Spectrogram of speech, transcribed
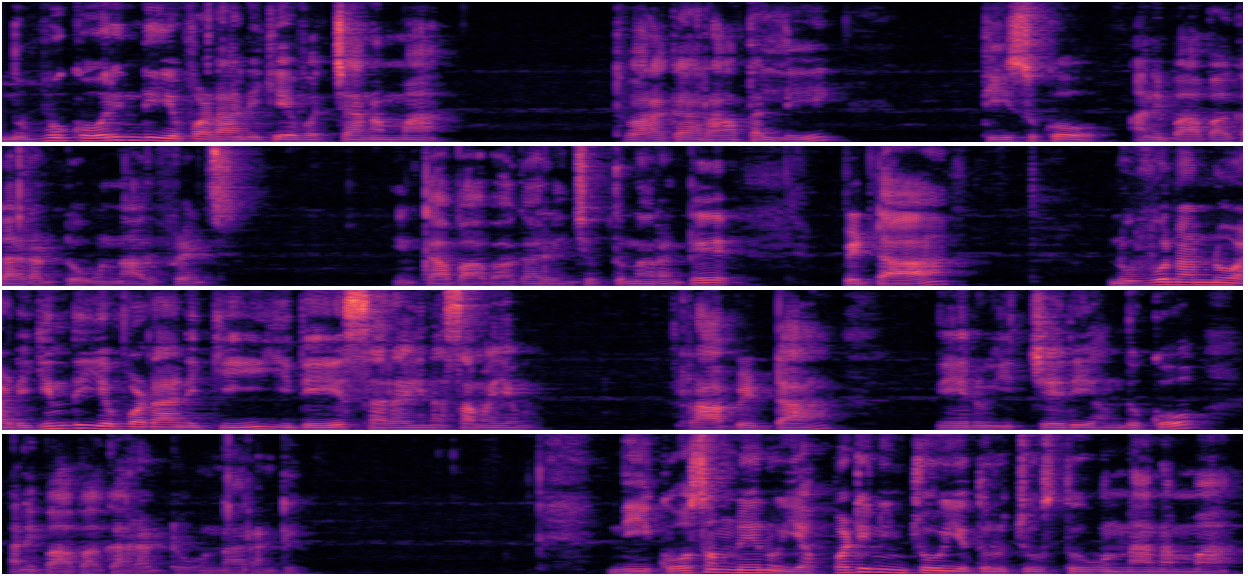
నువ్వు కోరింది ఇవ్వడానికే వచ్చానమ్మా. త్వరగా రా తల్లి తీసుకో అని బాబాగారు అంటూ ఉన్నారు ఫ్రెండ్స్. ఇంకా బాబాగారు ఏం చెప్తున్నారంటే బిడ్డ నువ్వు నన్ను అడిగింది ఇవ్వడానికి ఇదే సరైన సమయం. రా బిడ్డ నేను ఇచ్చేది అందుకో అని బాబాగారు అంటూ ఉన్నారండి. నీకోసం నేను ఎప్పటి నుంచో ఎదురు చూస్తూ ఉన్నానమ్మా.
